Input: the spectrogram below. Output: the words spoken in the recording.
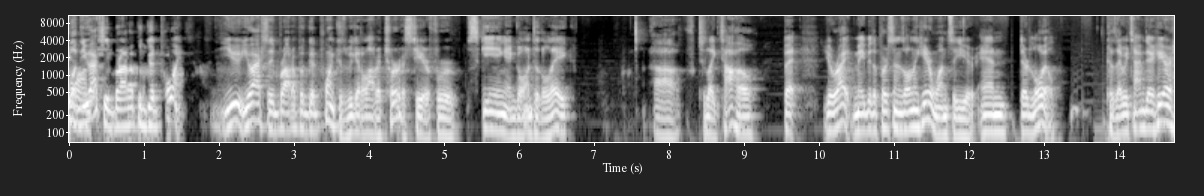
Well, you it. actually brought up a good point. You you actually brought up a good point because we get a lot of tourists here for skiing and going to the lake, uh, to Lake Tahoe. But you're right. Maybe the person is only here once a year and they're loyal because every time they're here,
